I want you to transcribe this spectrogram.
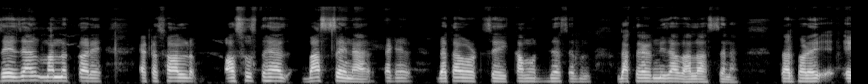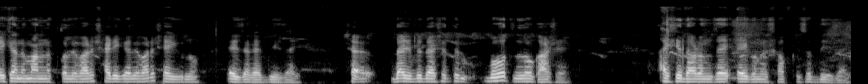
যে যা মান্নত করে, একটা সল অসুস্থ হয়ে বাঁচছে না, পেটে ব্যথা উঠছে কামড় দিয়েছে ডাক্তারের নিজা ভালো আসছে না। তারপরে এইখানে মান্নত করলে পারে সাইডে গেলে পারে, সেইগুলো এই জায়গায় দিয়ে যায়। দেশ বিদেশেতে বহুত লোক আসে। এসে ধরেন যে এইগুলো সব কিছু দিয়ে যায়।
